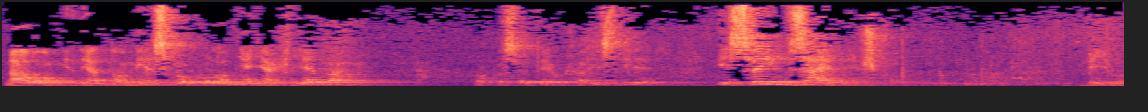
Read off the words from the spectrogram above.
na ovom jednom mjestu oko lomljenja hljeba, oko svete Euharistije i sve im zajedničko bilo.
